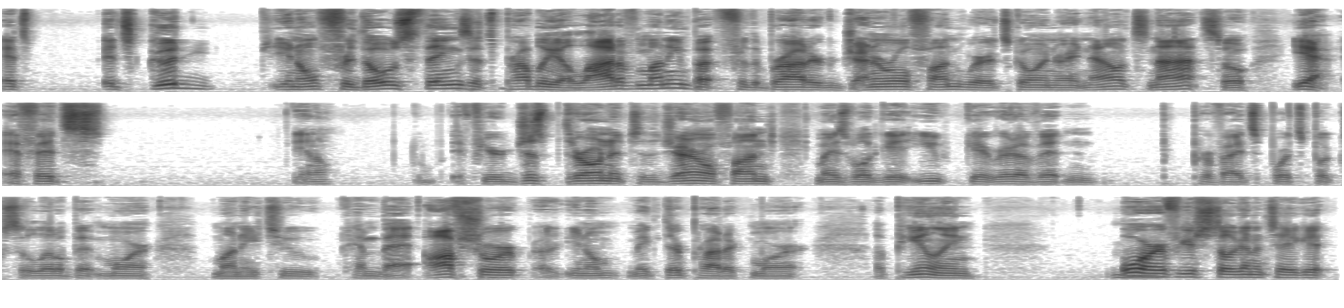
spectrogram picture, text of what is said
it's it's good. You know, for those things, it's probably a lot of money, but for the broader general fund where it's going right now, it's not. So, yeah, if it's, you know, if you're just throwing it to the general fund, you might as well get you get rid of it and provide sportsbooks a little bit more money to combat offshore, uh, you know, make their product more appealing. Mm-hmm. Or if you're still going to take it,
